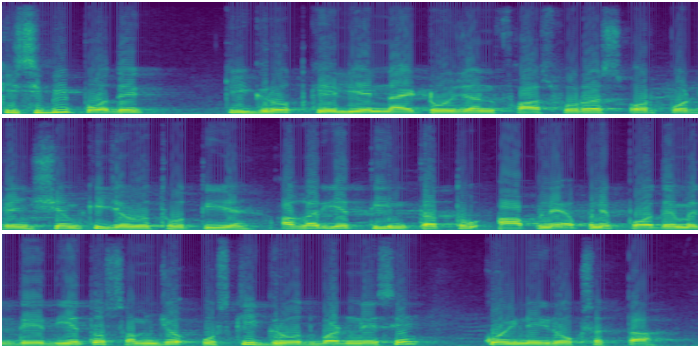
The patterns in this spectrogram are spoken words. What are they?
किसी भी पौधे की ग्रोथ के लिए नाइट्रोजन, फास्फोरस और पोटेशियम की ज़रूरत होती है। अगर ये तीन तत्व आपने अपने पौधे में दे दिए तो समझो उसकी ग्रोथ बढ़ने से कोई नहीं रोक सकता।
